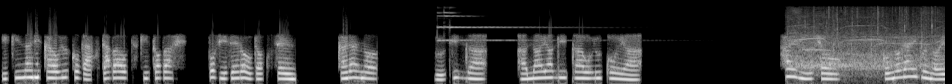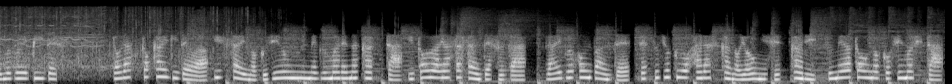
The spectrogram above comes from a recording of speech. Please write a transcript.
いきなりカオルコが双葉を突き飛ばし、ポジゼロを独占。からの、うちが、花柳カオルコや。はい優勝。このライブの MVP です。ドラフト会議では一切のくじ運に恵まれなかった伊藤彩沙さんですが、ライブ本番で雪辱を晴らすかのようにしっかり爪痕を残しました。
